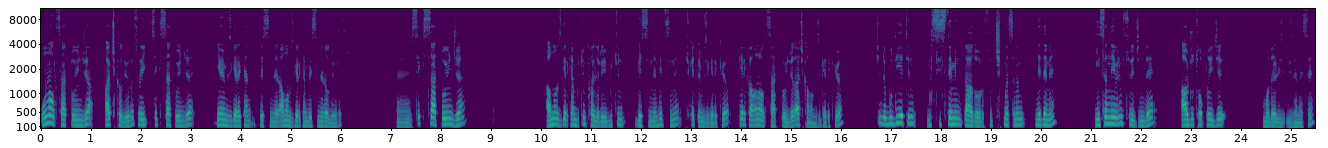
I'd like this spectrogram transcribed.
16 saat boyunca aç kalıyoruz ve 8 saat boyunca yememiz gereken besinleri, almamız gereken besinleri alıyoruz. 8 ee, saat boyunca almamız gereken bütün kaloriyi, bütün besinlerin hepsini tüketmemiz gerekiyor. Geri kalan 16 saat boyunca da aç kalmamız gerekiyor. Şimdi bu diyetin, bu sistemin daha doğrusu çıkmasının nedeni insanın evrim sürecinde avcı toplayıcı model izlemesi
